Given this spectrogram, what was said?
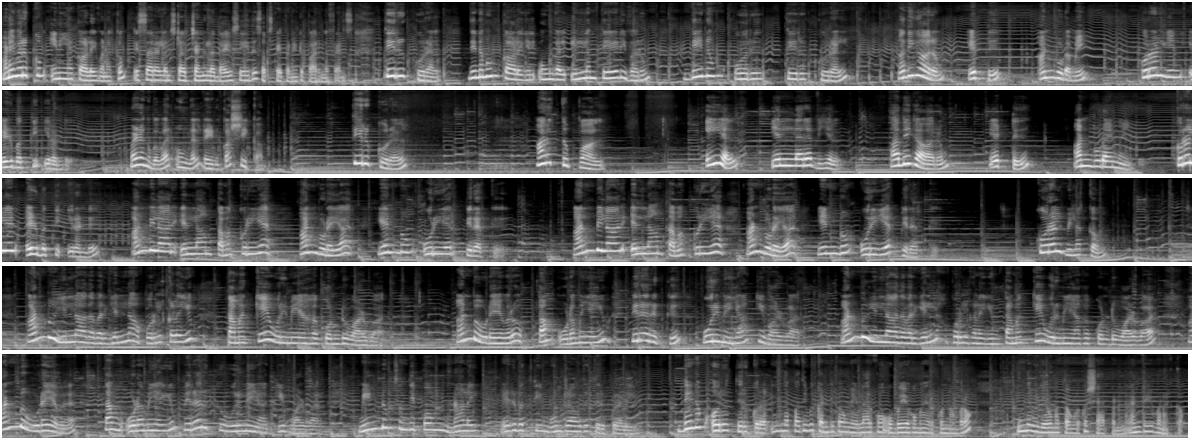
அனைவருக்கும் இனிய காலை வணக்கம். எஸ்ஆர்எல்எம் ஸ்டார் சேனலை தயவு செய்து சப்ஸ்கிரைப் பண்ணிட்டு பாருங்கள் ஃப்ரெண்ட்ஸ் திருக்குறள். தினமும் காலையில் உங்கள் இல்லம் தேடி வரும் தினம் ஒரு திருக்குறள். அதிகாரம் எட்டு. அன்புடைமை. குரல் எண் எழுபத்தி இரண்டு. வழங்குபவர் உங்கள் ரேணுகா ஸ்ரீகாந்த். திருக்குறள். அறத்துப்பால். இயல் இல்லறவியல் அதிகாரம் எட்டு அன்புடைமை. குரல் எண் எழுபத்தி இரண்டு. அன்பிலார் எல்லாம் தமக்குரிய அன்புடையார் என்பும் உரியர் பிறர்க்கு. அன்பிலார் எல்லாம் தமக்குரிய அன்புடையார் என்பும் உரியர் பிறர்க்கு. குரல் விளக்கம். அன்பு இல்லாதவர் எல்லா பொருட்களையும் தமக்கே உரிமையாக கொண்டு வாழ்வார். அன்பு உடையவரோ தம் உடமையையும் பிறருக்கு உரிமையாக்கி வாழ்வார். அன்பு இல்லாதவர் எல்லா பொருள்களையும் தமக்கே உரிமையாக கொண்டு வாழ்வார். அன்பு உடையவர் தம் உடமையையும் பிறருக்கு உரிமையாக்கி வாழ்வார். மீண்டும் சந்திப்போம் நாளை எழுபத்தி மூன்றாவது திருக்குறளில் தினம் ஒரு திருக்குறள். இந்த பதிவு கண்டிப்பாக உங்கள் எல்லாருக்கும் உபயோகமாக இருக்கும்னு நம்புகிறோம் இந்த வீடியோவை மற்றவங்களுக்கும் ஷேர் பண்ணுங்கள் நன்றி வணக்கம்.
